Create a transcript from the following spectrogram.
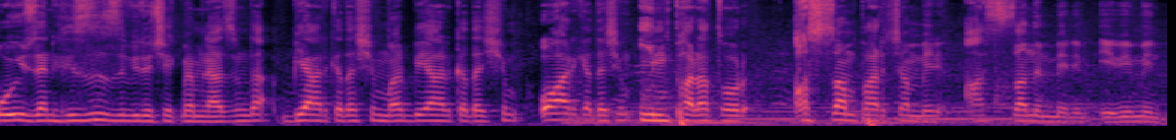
O yüzden hızlı hızlı video çekmem lazım da bir arkadaşım var. Bir arkadaşım o arkadaşım imparator. Aslan parçam benim. Aslanım benim evimin.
